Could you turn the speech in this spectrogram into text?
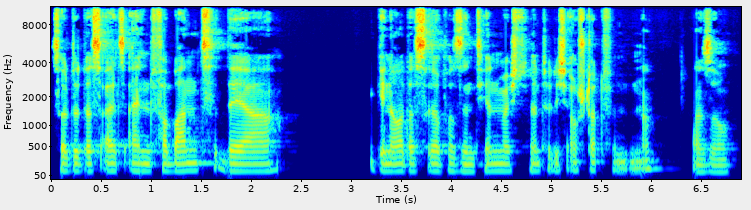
sollte das als ein Verband, der genau das repräsentieren möchte, natürlich auch stattfinden. Ne? Also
